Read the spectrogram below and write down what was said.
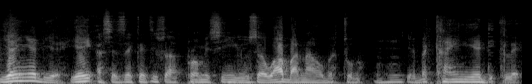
Yɛn yɛ deɛ yɛn as executives are promising you sɛ waba na a wɔbɛto no. Yɛbɛkan ne yɛ declare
